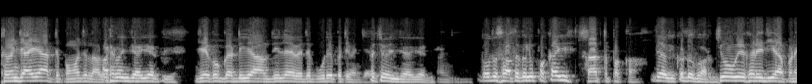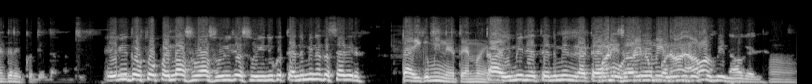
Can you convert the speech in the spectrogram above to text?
58000 ਤੇ ਪਹੁੰਚ ਲਾ ਲਓ। 58000 ਰੁਪਏ ਜੇ ਕੋਈ ਗੱਡੀ ਆਪਦੀ ਲੈਵੇ ਤੇ ਪੂਰੇ 55 55000 ਦੀ ਹਾਂਜੀ। ਦੁੱਧ 7 ਕਿਲੋ ਪੱਕਾ ਜੀ? ਸੱਤ ਪੱਕਾ। ਲਿਆਓ ਜੀ ਕੱਢੋ ਬਾਹਰ। ਚੋਗੇ ਖੜੇ ਜੀ ਆਪਣੇ ਘਰੇ ਕੋ ਜਿੱਦਾਂ ਮਰਜ਼ੀ ਇਹ ਵੀ ਦੋਸਤੋ ਪਹਿਲਾ ਸੂਆ ਸੂਈ ਜੇ ਸੂਈ ਨੂੰ ਕੋਈ 3 ਮਹੀਨੇ ਦੱਸਿਆ ਵੀਰ? ਢਾਈ ਕੁ ਮਹੀਨੇ ਤਿੰਨ ਹੋਏ 2.5 ਮਹੀਨੇ 3 ਮਹੀਨੇ ਦਾ ਟਾਈਮ ਬੜੀ ਸਾਰੀ ਨੂੰ ਮਹੀਨਾ ਹੋ ਗਿਆ ਜੀ। ਹਾਂ।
